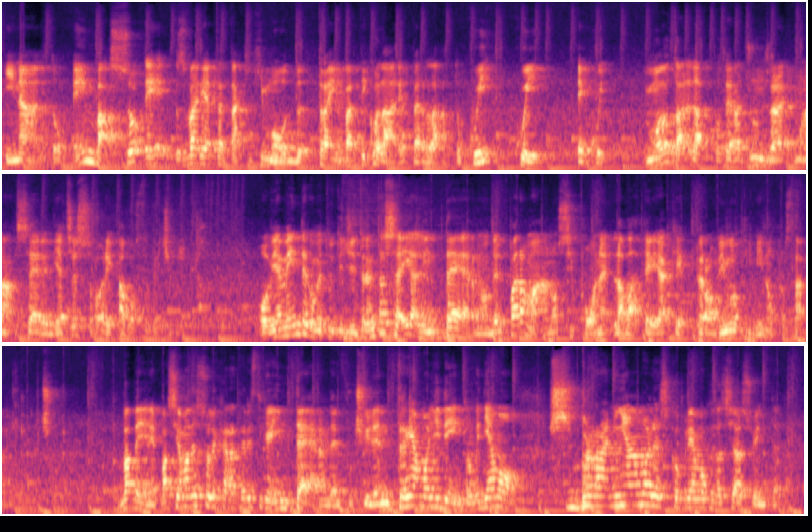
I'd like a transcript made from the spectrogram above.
in alto e in basso e svariati attacchi key mod, tre in particolare per lato, qui, qui e qui, in modo tale da poter aggiungere una serie di accessori a vostro piacimento. Ovviamente come tutti i G36 all'interno del paramano si pone la batteria che per ovvi motivi non può stare nel calcio. Va bene, passiamo adesso alle caratteristiche interne del fucile, entriamogli dentro, vediamo, sbraniamole e scopriamo cosa c'è al suo interno.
